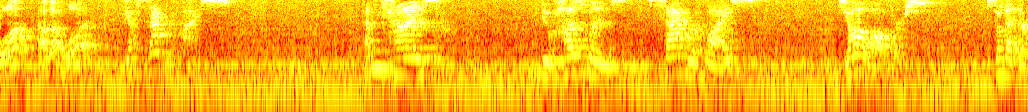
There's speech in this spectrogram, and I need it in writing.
What? I got what? You got to sacrifice. How many times do husbands sacrifice job offers so that their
